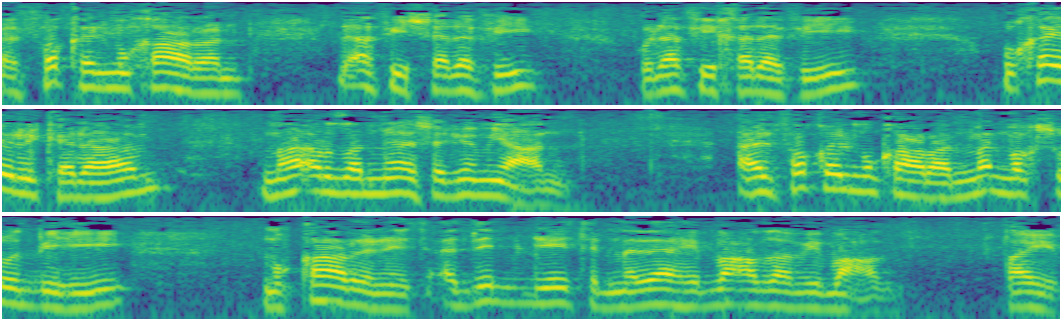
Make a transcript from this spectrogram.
الفقه المقارن لا في سلفي ولا في خلفي. وخير الكلام ما أرضى الناس جميعا. الفقه المقارن ما المقصود به؟ مقارنة أدلة المذاهب بعضها ببعض. طيب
